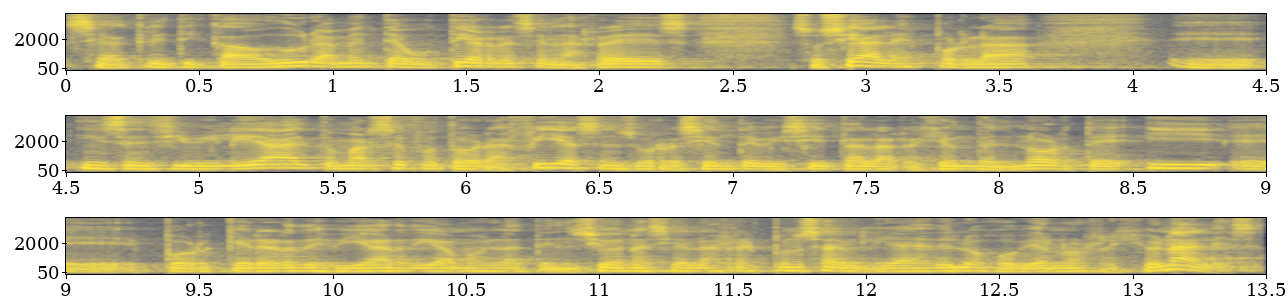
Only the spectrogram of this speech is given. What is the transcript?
Se ha criticado duramente a Gutiérrez en las redes sociales por la eh, insensibilidad al tomarse fotografías en su reciente visita a la región del norte y eh, por querer desviar, digamos, la atención hacia las responsabilidades de los gobiernos regionales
